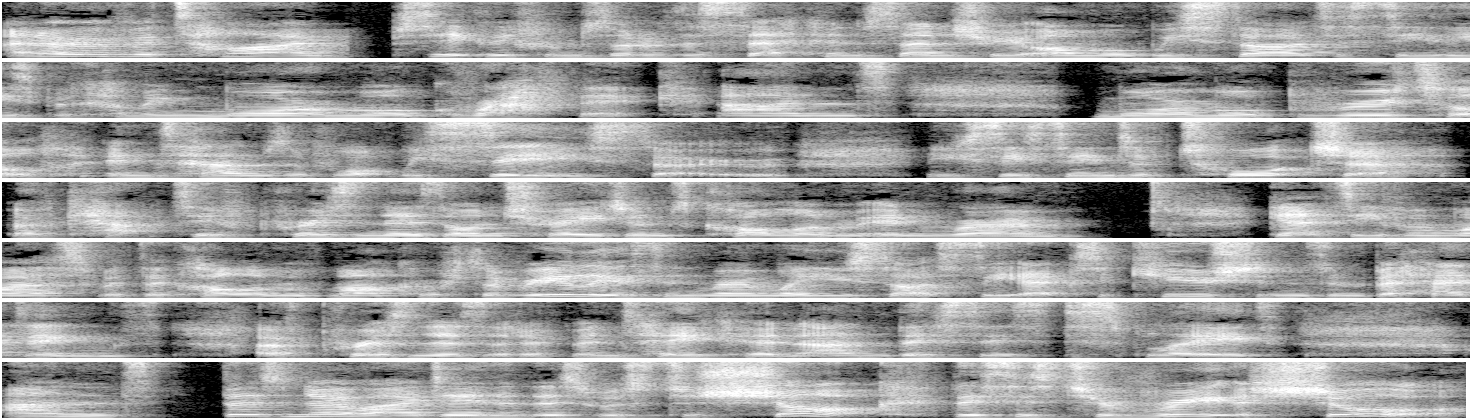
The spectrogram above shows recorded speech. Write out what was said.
And over time, particularly from sort of the second century onward, we start to see these becoming more and more graphic and more and more brutal in terms of what we see. So you see scenes of torture of captive prisoners on Trajan's column in Rome gets even worse with the column of Marcus Aurelius in Rome, where you start to see executions and beheadings of prisoners that have been taken, and this is displayed. And there's no idea that this was to shock, this is to reassure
